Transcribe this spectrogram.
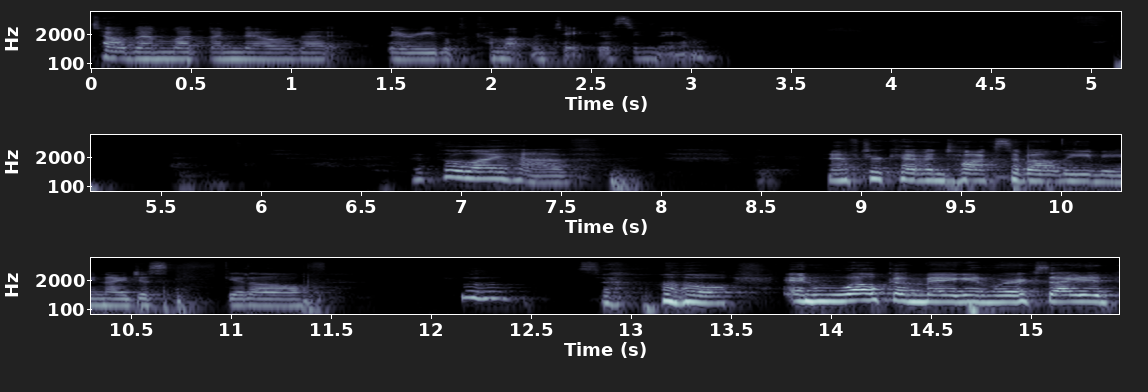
tell them, let them know that they're able to come up and take this exam. That's all I have. After Kevin talks about leaving, I just get all so and welcome Megan. We're excited.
